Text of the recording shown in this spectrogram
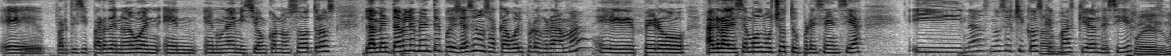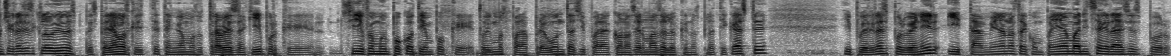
eh, participar de nuevo en, en- en una emisión con nosotros. Lamentablemente, pues ya se nos acabó el programa, eh, pero agradecemos mucho tu presencia. Y nada, no sé chicos, ¿qué Ah, más quieran decir? Pues muchas gracias Claudio, Esp- esperemos que sí te tengamos otra vez aquí porque sí fue muy poco tiempo que tuvimos para preguntas y para conocer más de lo que nos platicaste. Y pues gracias por venir y también a nuestra compañera Maritza, gracias por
